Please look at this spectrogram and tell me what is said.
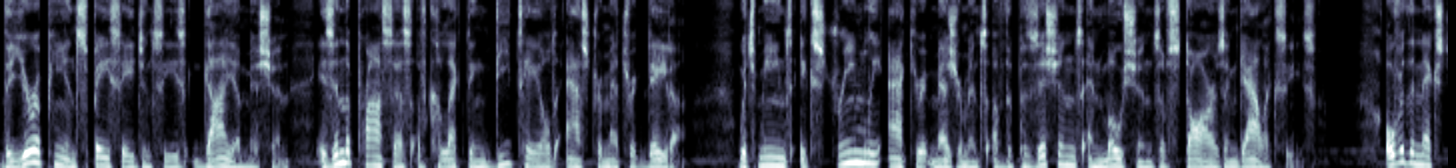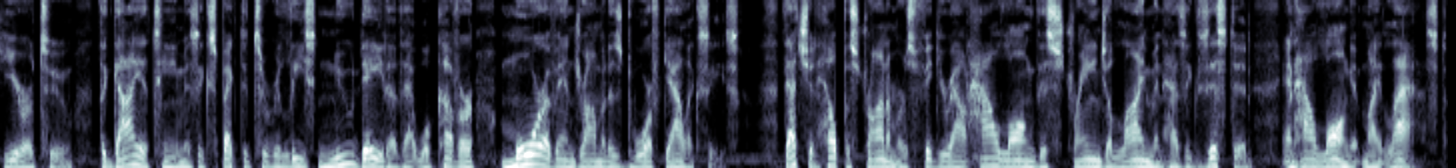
The European Space Agency's Gaia mission is in the process of collecting detailed astrometric data, which means extremely accurate measurements of the positions and motions of stars and galaxies. Over the next year or two, the Gaia team is expected to release new data that will cover more of Andromeda's dwarf galaxies. That should help astronomers figure out how long this strange alignment has existed and how long it might last.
